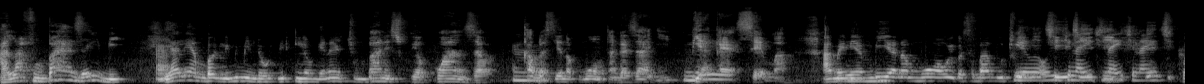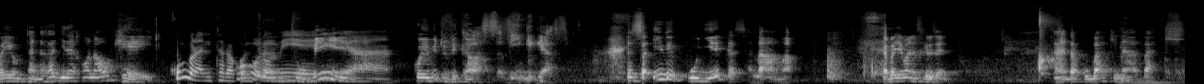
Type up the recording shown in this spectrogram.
Alafu mbaya zaidi mm. yale ambayo ni mimi niliongea naye chumbani siku ya kwanza mm. kabla sijaenda kumuoa mtangazaji mm. pia akayasema. Ameniambia namuoa huyu kwa sababu tu ya hichi hichi. Kwa hiyo mtangazaji naye akaona okay. Kumbe unanitaka kunitumia. Kwa hiyo vitu vikawa sasa vingi ghafla. Sasa ili kujiweka salama, kama jamani, sikilizeni, anaenda kubaki na abaki,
